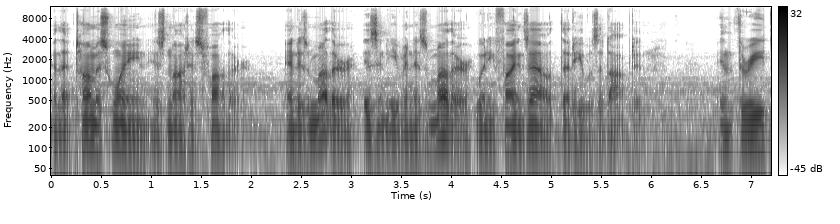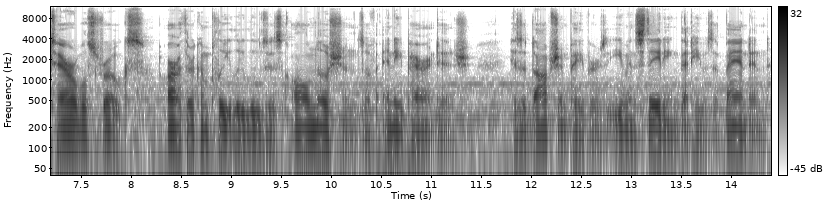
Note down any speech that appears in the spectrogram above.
and that Thomas Wayne is not his father, and his mother isn't even his mother when he finds out that he was adopted. In three terrible strokes, Arthur completely loses all notions of any parentage, his adoption papers even stating that he was abandoned,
